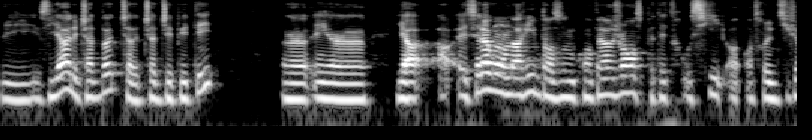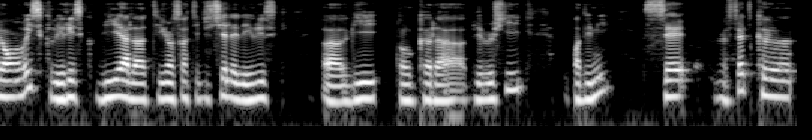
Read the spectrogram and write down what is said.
les IA, les chatbots, chat- ChatGPT. Et ah, et c'est là où on arrive dans une convergence peut-être aussi en- entre les différents risques, les risques liés à l'intelligence artificielle et les risques liés donc à la biologie. pandémie, c'est le fait que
